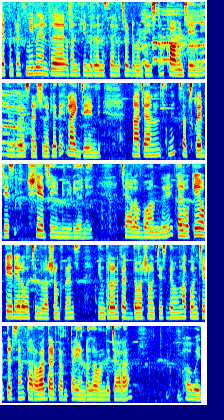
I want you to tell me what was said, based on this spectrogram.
చెప్పండి ఫ్రెండ్స్ మీలో ఎంత మందికి ఇంద్రధనుస్సు అలా చూడడం అంటే ఇష్టం? కామెంట్ చేయండి. ఇంద్రధనుస్సు నచ్చినట్లయితే లైక్ చేయండి. నా ఛానల్స్ని సబ్స్క్రైబ్ చేసి షేర్ చేయండి వీడియో అనేది. చాలా బాగుంది. కానీ ఒకే ఒక ఏరియాలో వచ్చింది వర్షం ఫ్రెండ్స్. ఇంతలోనే పెద్ద వర్షం వచ్చేసిదేమో నాకు కొంచెంసేపు తడిసాను తర్వాత దాటితే అంతా ఎండగా ఉంది చాలా. బాబోయ్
